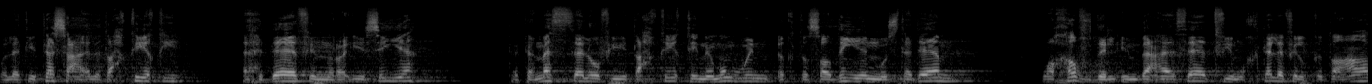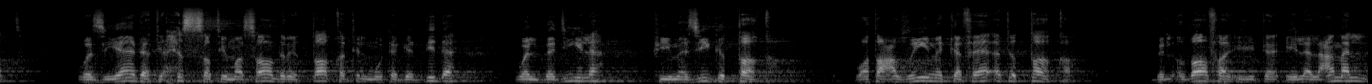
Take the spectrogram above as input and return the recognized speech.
والتي تسعى لتحقيق أهداف رئيسية تتمثل في تحقيق نمو اقتصادي مستدام وخفض الانبعاثات في مختلف القطاعات وزيادة حصة مصادر الطاقة المتجددة والبديلة في مزيج الطاقة. وتعظيم كفاءة الطاقة بالإضافة إلى العمل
